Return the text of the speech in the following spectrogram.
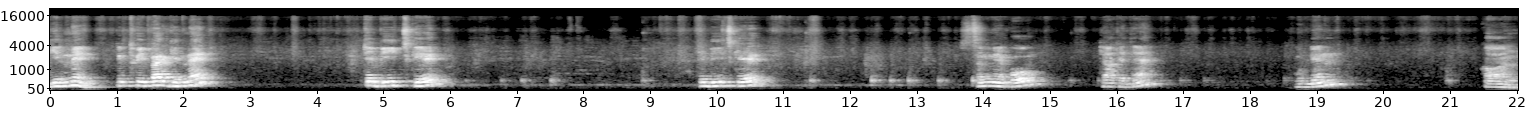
गिरने, पृथ्वी पर गिरने के बीच के के बीच के समय को क्या कहते हैं? उड्डयन कॉल।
